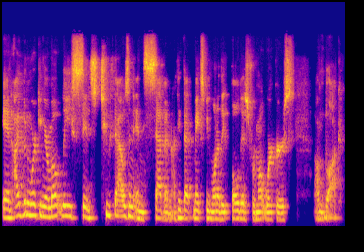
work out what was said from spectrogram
And I've been working remotely since 2007. I think that makes me one of the oldest remote workers on the block.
